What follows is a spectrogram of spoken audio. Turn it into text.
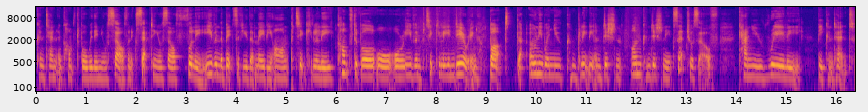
content and comfortable within yourself and accepting yourself fully, even the bits of you that maybe aren't particularly comfortable or, or even particularly endearing. But that only when you completely undition, unconditionally accept yourself can you really be content.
